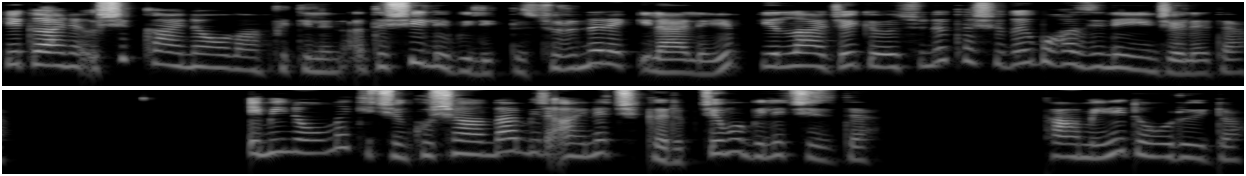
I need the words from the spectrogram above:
Yegane ışık kaynağı olan fitilin ateşiyle birlikte sürünerek ilerleyip yıllarca göğsünde taşıdığı bu hazineyi inceledi. Emin olmak için kuşağından bir ayna çıkarıp camı bile çizdi. Tahmini doğruydu.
